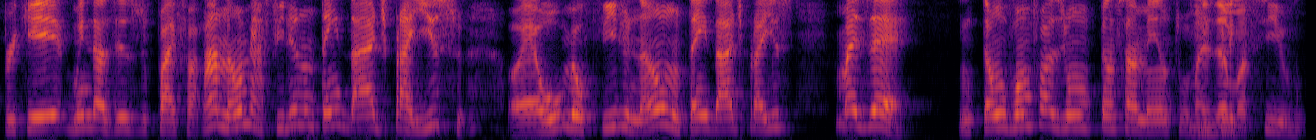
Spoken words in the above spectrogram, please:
Porque muitas vezes o pai fala: ah, não, minha filha não tem idade para isso. É, ou meu filho, não, não tem idade para isso. Mas é, então vamos fazer um pensamento mas reflexivo.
